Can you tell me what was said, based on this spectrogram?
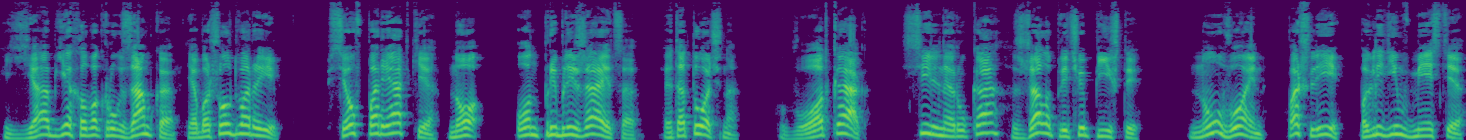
Я объехал вокруг замка и обошел дворы. Все в порядке, но он приближается, это точно. Вот как? Сильная рука сжала плечо Пишты. Ну, воин, пошли, поглядим вместе.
